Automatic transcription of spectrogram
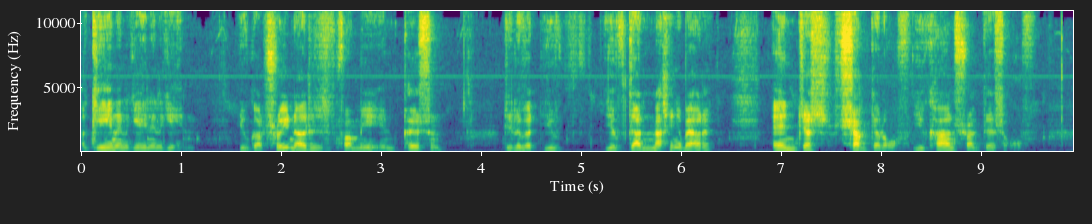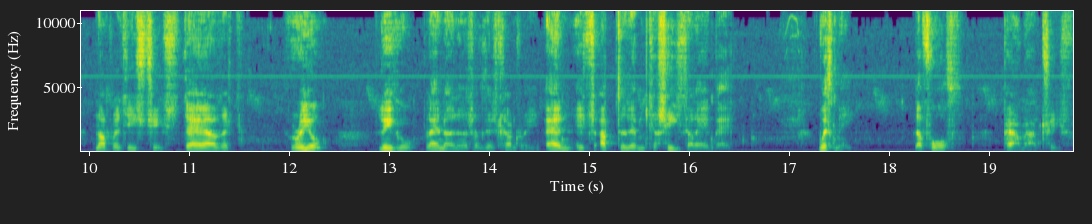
again and again and again. You've got three notices from me in person, delivered. You've you've done nothing about it, and just shrugged it off. You can't shrug this off. Not with these chiefs. They are the real, legal landowners of this country, and it's up to them to seize the land back. With me, the fourth paramount chief.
